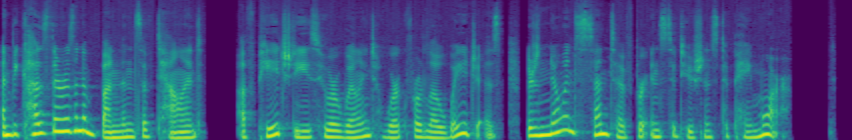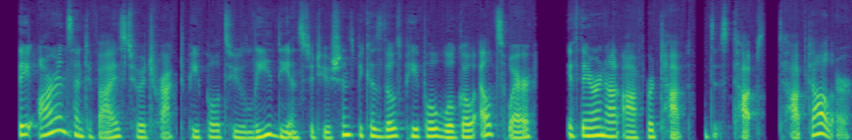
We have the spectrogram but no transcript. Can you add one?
And because there is an abundance of talent of PhDs who are willing to work for low wages, there's no incentive for institutions to pay more. They are incentivized to attract people to lead the institutions because those people will go elsewhere if they are not offered top top top dollar.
